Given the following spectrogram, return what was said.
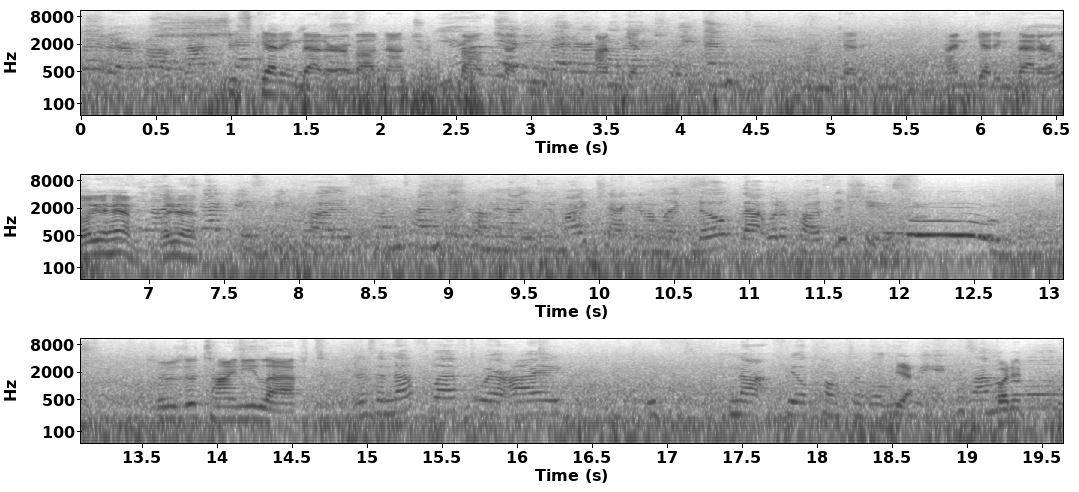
better about not She's getting better about not tr- You're about checking getting better I'm about get- actually emptying. I'm getting, I'm getting better. Look at him. Look I at him. check is because sometimes I come and I do my check and I'm like, nope, that would have caused issues. There's a tiny left. There's enough left where I would not feel comfortable Yeah. doing it because I'm But a it- little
